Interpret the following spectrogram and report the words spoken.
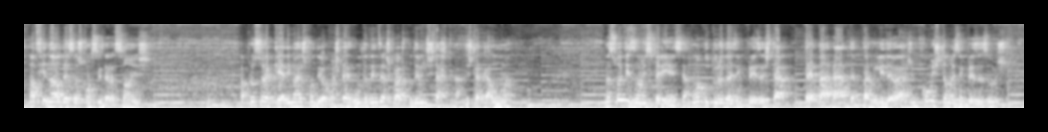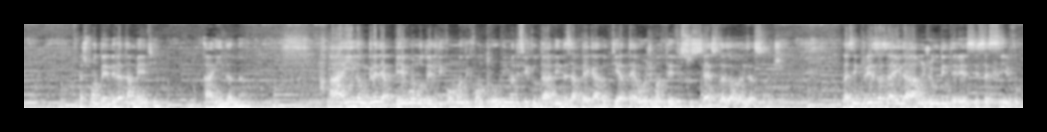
Ao final dessas considerações, a professora Kedman respondeu algumas perguntas, dentre as quais podemos destacar, destacar uma na sua visão e experiência, uma cultura das empresas está preparada para o líder ágil? Como estão as empresas hoje? Respondendo diretamente, ainda não. Há ainda um grande apego ao modelo de comando e controle e uma dificuldade em desapegar do que até hoje manteve o sucesso das organizações. Nas empresas ainda há um jogo de interesse excessivo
